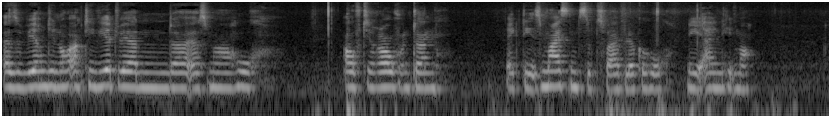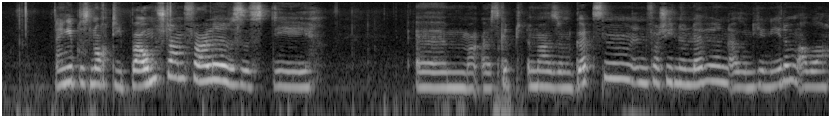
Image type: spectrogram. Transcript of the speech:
also während die noch aktiviert werden, da erstmal hoch auf die rauf und dann weg. Die ist meistens so zwei Blöcke hoch. Nee, eigentlich immer. Dann gibt es noch die Baumstammfalle. Das ist die ähm, es gibt immer so einen Götzen in verschiedenen Leveln, also nicht in jedem, aber.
